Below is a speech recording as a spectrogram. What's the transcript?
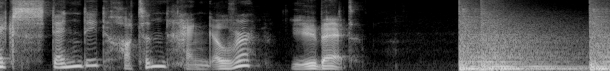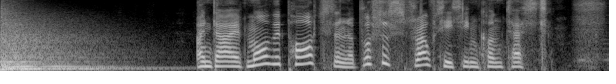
Extended Hutton hangover? You bet. And I have more reports than a Brussels sprout eating contest.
